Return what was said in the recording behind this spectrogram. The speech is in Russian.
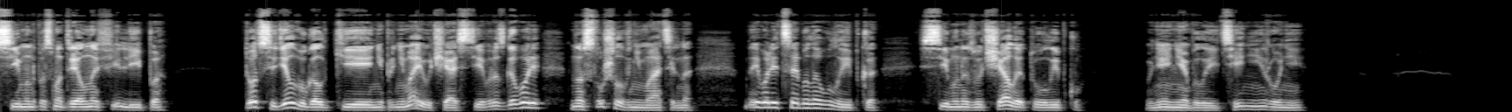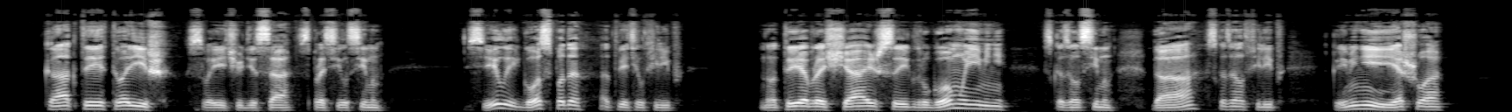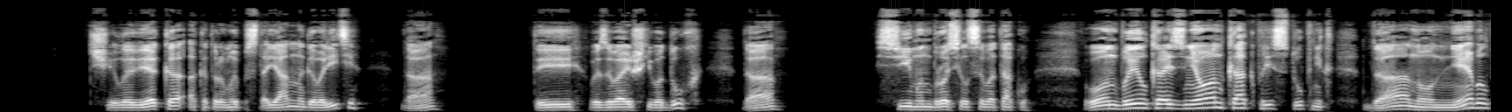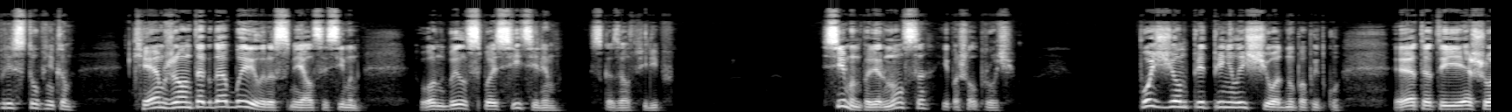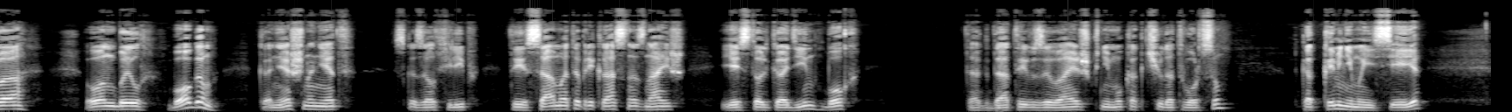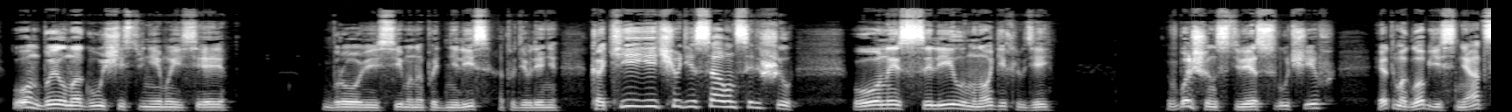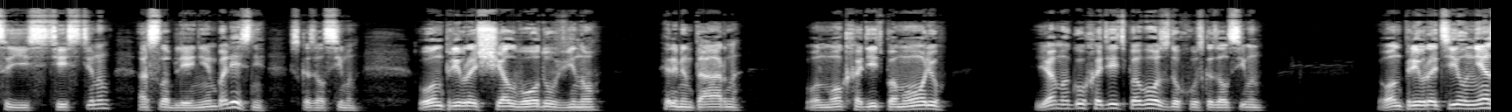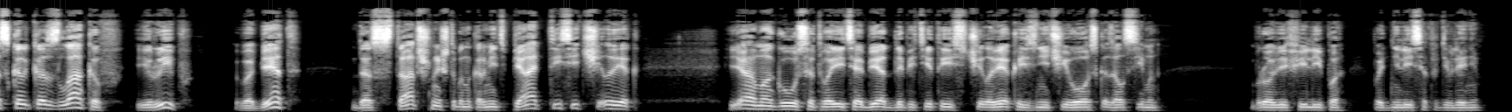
Симон посмотрел на Филиппа. Тот сидел в уголке, не принимая участия в разговоре, но слушал внимательно. На его лице была улыбка. Симон изучал эту улыбку. В ней не было и тени иронии. «Как ты творишь свои чудеса?» — спросил Симон. «Силой Господа», — ответил Филипп. «Но ты обращаешься и к другому имени», — сказал Симон. «Да», — сказал Филипп, — «к имени Иешуа». «Человека, о котором вы постоянно говорите?» «Да». «Ты вызываешь его дух?» «Да». Симон бросился в атаку. Он был казнен как преступник. Да, но он не был преступником. Кем же он тогда был? — рассмеялся Симон. Он был спасителем, — сказал Филипп. Симон повернулся и пошел прочь. Позже он предпринял еще одну попытку. «Этот Иешуа, он был Богом?» «Конечно, нет», — сказал Филипп. «Ты сам это прекрасно знаешь. Есть только один Бог, Тогда ты взываешь к нему как чудотворцу, как к имени Моисея. Он был могущественнее Моисея. Брови Симона поднялись от удивления. Какие чудеса он совершил! Он исцелил многих людей. В большинстве случаев это могло объясняться естественным ослаблением болезни, — сказал Симон. Он превращал воду в вино. Элементарно. Он мог ходить по морю, «Я могу ходить по воздуху», — сказал Симон. Он превратил несколько злаков и рыб в обед, достаточный, чтобы накормить пять тысяч человек. «Я могу сотворить обед для пяти тысяч человек из ничего», — сказал Симон. Брови Филиппа поднялись от удивления.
